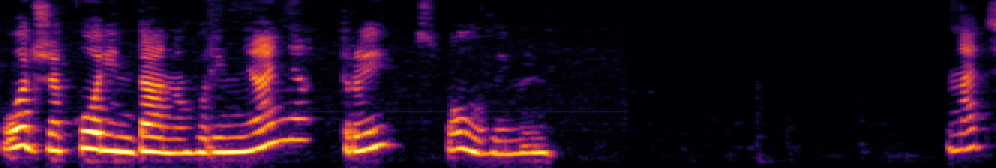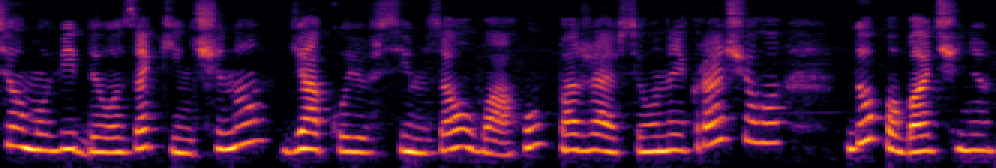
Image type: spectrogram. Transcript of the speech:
Отже, корінь даного рівняння 3,5. На цьому відео закінчено. Дякую всім за увагу. Бажаю всього найкращого. До побачення!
